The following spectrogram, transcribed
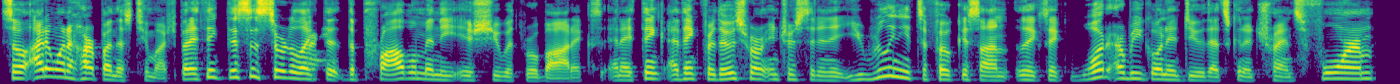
so I don't want to harp on this too much, but I think this is sort of like right. the, the problem and the issue with robotics. And I think I think for those who are interested in it, you really need to focus on like, like what are we going to do that's going to transform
